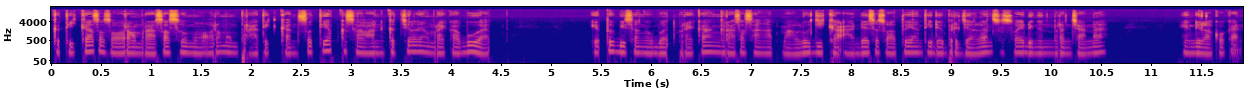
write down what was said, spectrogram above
Ketika seseorang merasa semua orang memperhatikan setiap kesalahan kecil yang mereka buat, itu bisa ngebuat mereka ngerasa sangat malu jika ada sesuatu yang tidak berjalan sesuai dengan rencana yang dilakukan.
